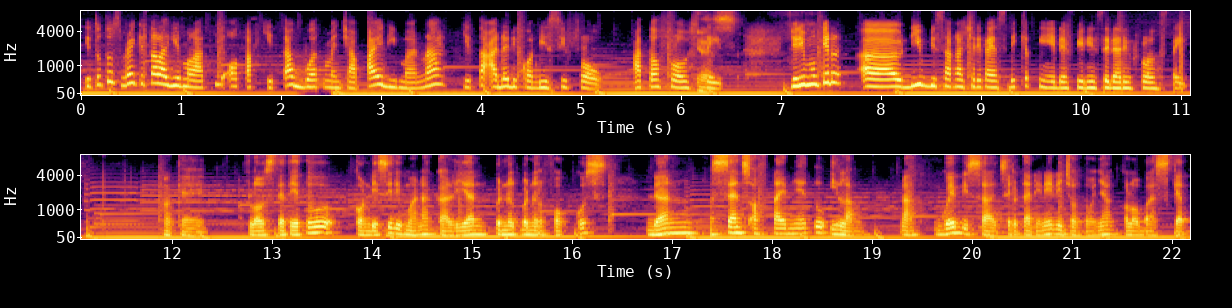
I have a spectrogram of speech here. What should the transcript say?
itu tuh sebenarnya kita lagi melatih otak kita buat mencapai di mana kita ada di kondisi flow atau flow state. Yes. Jadi mungkin uh, dia bisa nggak ceritain sedikit nih definisi dari flow state. Oke, okay. flow state itu kondisi di mana kalian benar-benar fokus dan sense of time-nya itu hilang. Nah, gue bisa ceritain ini di contohnya kalau basket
